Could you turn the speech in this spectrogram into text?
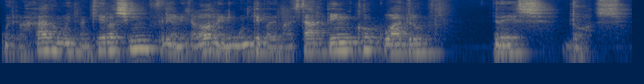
Muy relajado, muy tranquilo, sin frío ni calor, ni ningún tipo de malestar. 5, 4, 3, 2,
